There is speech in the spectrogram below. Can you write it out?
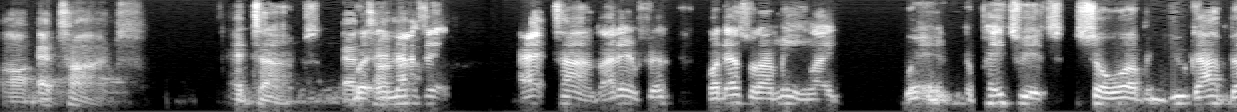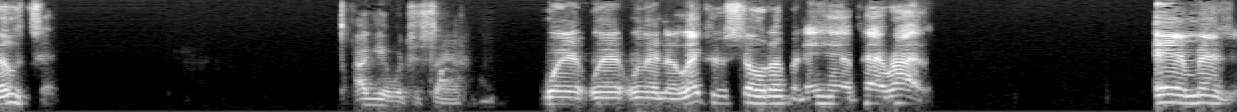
Uh, at times. At times, At but times. and that's it. At times, I didn't feel, but that's what I mean. Like when the Patriots show up and you got Belichick. I get what you're saying. When when when the Lakers showed up and they had Pat Riley and Magic,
